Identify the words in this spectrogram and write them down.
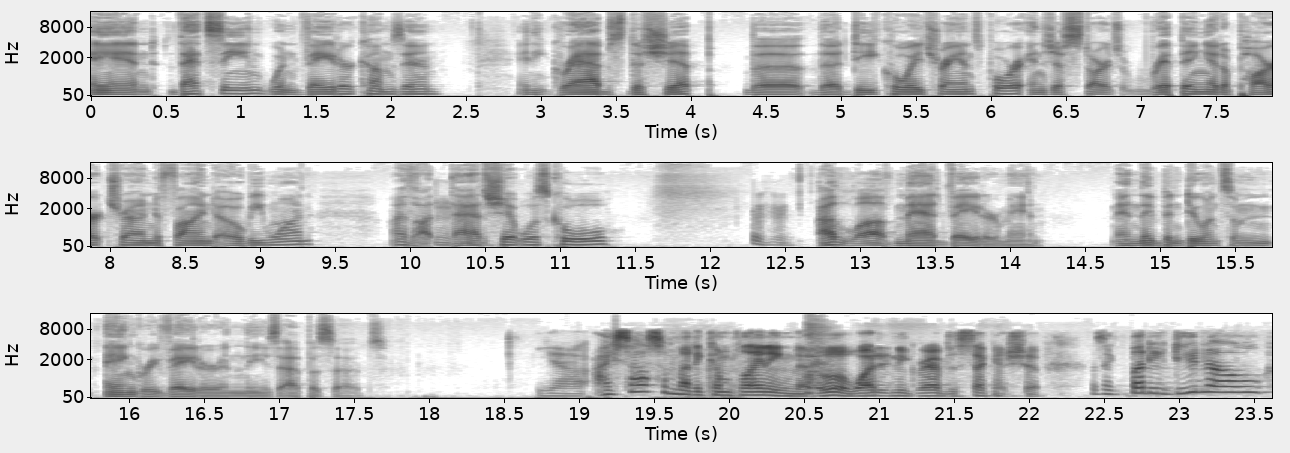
And that scene when Vader comes in and he grabs the ship, the the decoy transport, and just starts ripping it apart, trying to find Obi Wan. I thought mm-hmm. that shit was cool. Mm-hmm. I love Mad Vader, man, and they've been doing some angry Vader in these episodes. Yeah, I saw somebody complaining that, oh, why didn't he grab the second ship? I was like, buddy, do you know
